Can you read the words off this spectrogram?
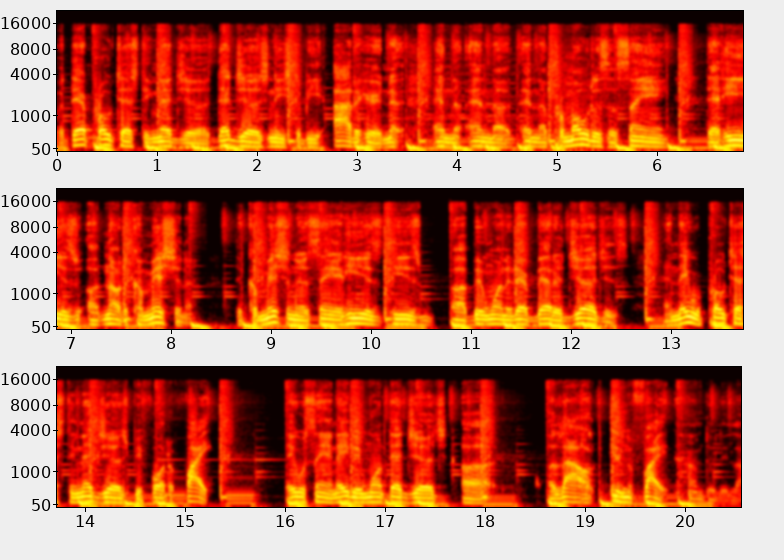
but they're protesting that judge. That judge needs to be out of here. And the, and the and the, and the promoters are saying that he is uh, no the commissioner. The commissioner is saying he is he has uh, been one of their better judges, and they were protesting that judge before the fight. They were saying they didn't want that judge uh, allowed in the fight. Alhamdulillah.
